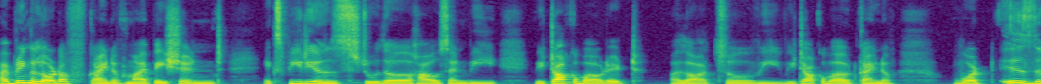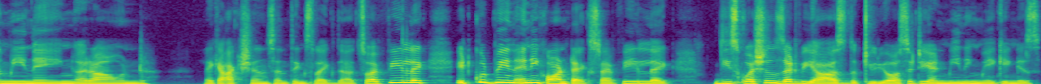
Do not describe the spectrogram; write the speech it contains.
i bring a lot of kind of my patient experience to the house and we we talk about it a lot so we we talk about kind of what is the meaning around like actions and things like that so i feel like it could be in any context i feel like these questions that we ask the curiosity and meaning making is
